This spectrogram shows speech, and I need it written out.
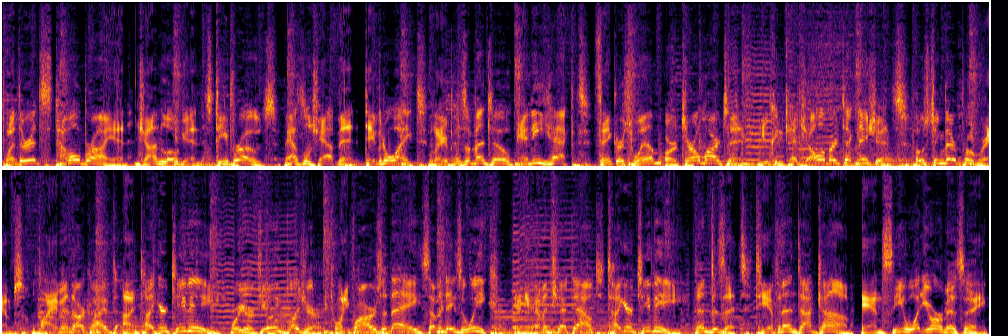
Whether it's Tom O'Brien, John Logan, Steve Rhodes, Basil Chapman, David White, Larry Pesavento, Andy Hecht, Thinkorswim, or Daryl Martin, you can catch all of our technicians hosting their programs live and archived on Tiger TV for your viewing pleasure 24 hours a day, 7 days a week. If you haven't checked out Tiger TV, then visit TFNN.com and see what you're missing.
